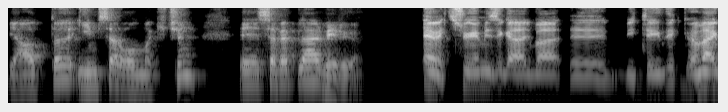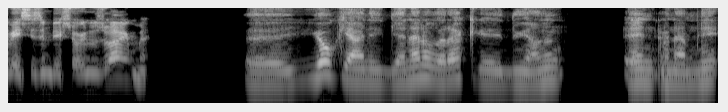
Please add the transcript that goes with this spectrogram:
yahut da iyimser olmak için e, sebepler veriyor. Evet süremizi galiba e, bitirdik. Ömer Bey sizin bir sorunuz var mı? Ee, yok yani genel olarak e, dünyanın en önemli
